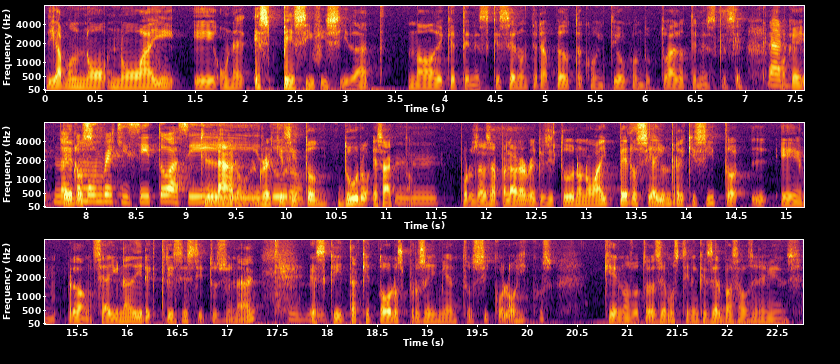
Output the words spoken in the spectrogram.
digamos, no, no hay eh, una especificidad no de que tenés que ser un terapeuta cognitivo conductual o tenés que ser claro no hay como un requisito así claro requisito duro, exacto. Por usar esa palabra requisito duro no hay pero si hay un requisito eh, perdón si hay una directriz institucional escrita que todos los procedimientos psicológicos que nosotros hacemos tienen que ser basados en evidencia.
